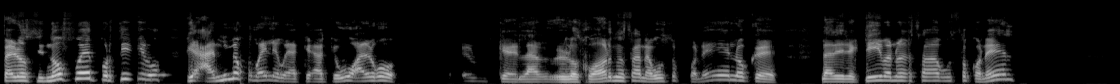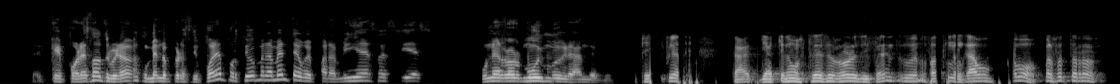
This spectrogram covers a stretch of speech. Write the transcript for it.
pero si no fue deportivo, que a mí me huele, güey, a que, a que hubo algo eh, que la- los jugadores no estaban a gusto con él o que la directiva no estaba a gusto con él, que por eso lo terminaron comiendo. Pero si fue deportivo meramente, güey, para mí ese sí es un error muy, muy grande, güey. Sí, fíjate. Ya tenemos tres errores diferentes, güey. Nos falta el Gabo. Gabo, ¿cuál fue tu error?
